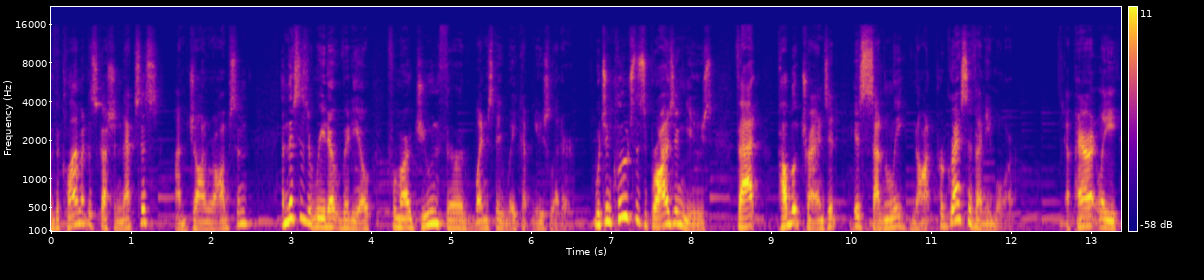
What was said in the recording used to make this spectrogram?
For the Climate Discussion Nexus, I'm John Robson, and this is a readout video from our June 3rd Wednesday Wake Up newsletter, which includes the surprising news that public transit is suddenly not progressive anymore. Apparently,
